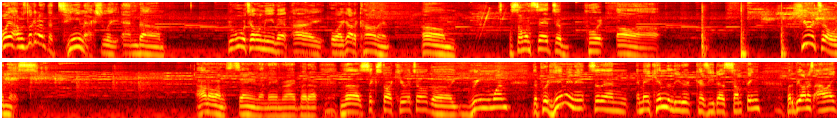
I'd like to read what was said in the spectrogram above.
Oh yeah, I was looking at the team actually, and um, people were telling me that I or I got a comment. Um, someone said to put uh, Kirito in this. I don't know if I'm saying that name right, but uh, the six star Kirito, the green one, to put him in it so then and make him the leader because he does something. But to be honest, I like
